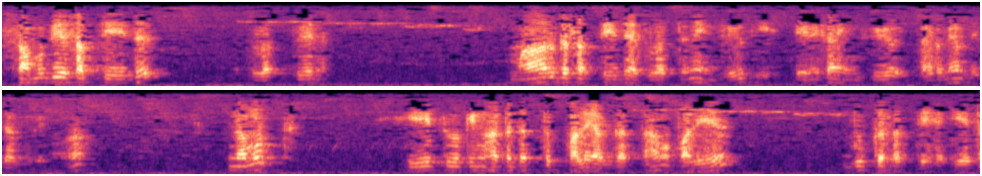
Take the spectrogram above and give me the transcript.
සමුදය සත්‍යයේද ඇතුළත් වෙන මාර්ග සත්‍යයේද ඇතුළත් වෙන ඉන්ද්‍රිය තියෙයි. ඒ නිසා ඉන්ද්‍රිය ධර්මයන් දෙකක් වෙනවා. නමුත් හේතුවකින් හටගත්තු ඵලයක් ගත්තාම ඵලය දුක්ඛ සත්‍ය හැටියට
